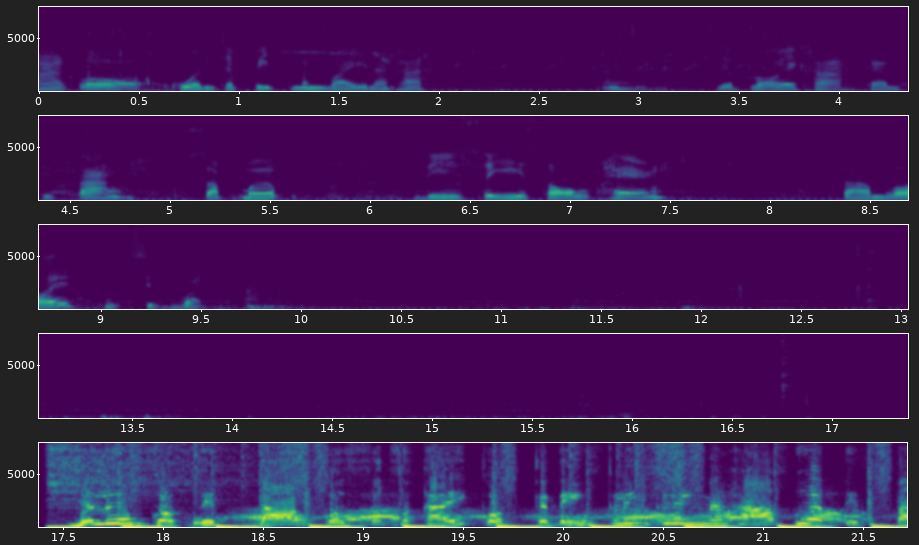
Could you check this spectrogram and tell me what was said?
มาก ๆ ก็ควรจะปิดมันไว้นะคะเรียบร้อยค่ะ การติดตั้งซับเมิร์ฟ DC สองแผง 360วัตต์อย่าลืมกดติดตามกด subscribe กดกระดิ่งกริ๊งกริ๊งนะคะ เพื่อติดต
